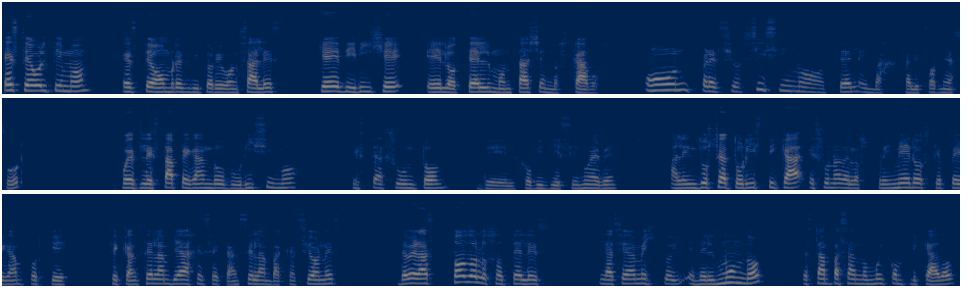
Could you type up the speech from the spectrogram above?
Este último, este hombre es Vittorio González, que dirige el Hotel Montage en Los Cabos, un preciosísimo hotel en Baja California Sur, pues le está pegando durísimo este asunto del COVID-19. A la industria turística es uno de los primeros que pegan porque se cancelan viajes, se cancelan vacaciones. De veras, todos los hoteles en la Ciudad de México y en el mundo están pasando muy complicado.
